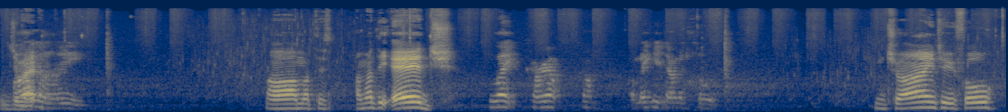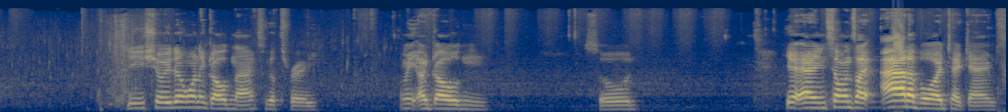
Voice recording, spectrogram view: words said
Did you make- finally. Oh, I'm at this. I'm at the edge. Wait, hurry up. Come. I'll make you a diamond sword. I'm trying to, fool. Are you sure you don't want a golden axe? I've got three. I mean, a golden Sword. Yeah, and someone's like, attaboy, Tech Games.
